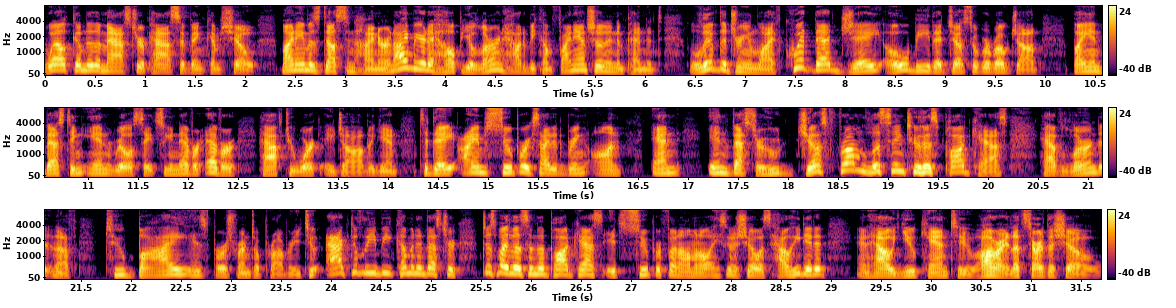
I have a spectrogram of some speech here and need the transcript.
Welcome to the Master Passive Income Show. My name is Dustin Heiner, and I'm here to help you learn how to become financially independent, live the dream life, quit that JOB, that just over broke job, by investing in real estate so you never ever have to work a job again. Today, I am super excited to bring on an investor who, just from listening to this podcast, have learned enough to buy his first rental property, to actively become an investor just by listening to the podcast. It's super phenomenal. He's going to show us how he did it and how you can too. All right, let's start the show.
